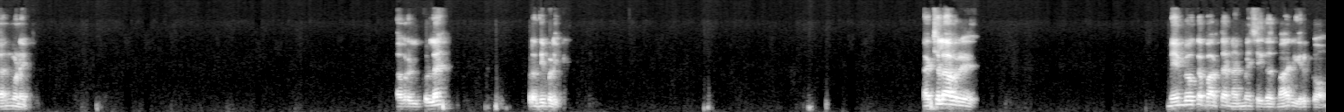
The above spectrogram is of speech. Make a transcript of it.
தன்முனைப்பு அவர்களுக்குள்ள பிரதிபலிக்கும். ஆக்சுவலா அவரு மேம்போக்க பார்த்தா நன்மை செய்தது மாதிரி இருக்கும்.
